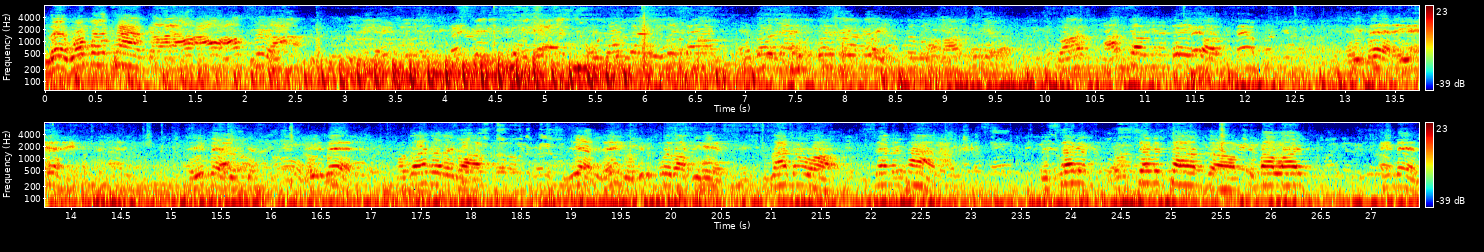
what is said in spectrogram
let one more time, God, I'll, I'll, I'll. I'll. So I'm telling you today, God. Amen, amen. Amen. Amen. Well, I know that, uh, yeah, there you go. Get the foot off your head. Because I know uh, seven times. The seven, there seven times uh, in my life. Amen.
